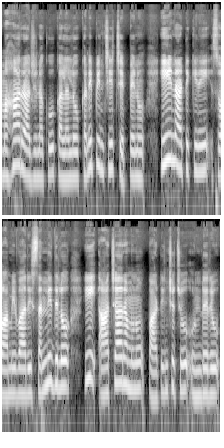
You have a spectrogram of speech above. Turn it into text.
మహారాజునకు కలలో కనిపించి చెప్పెను. ఈనాటికి స్వామివారి సన్నిధిలో ఈ ఆచారమును పాటించుచూ ఉండెరు.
